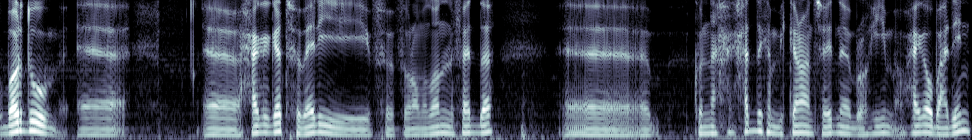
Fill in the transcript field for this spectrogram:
برضو آه آه حاجة جت في بالي في, في رمضان اللي فات ده آه كنا حد كان بيتكلم عن سيدنا إبراهيم أو حاجة وبعدين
